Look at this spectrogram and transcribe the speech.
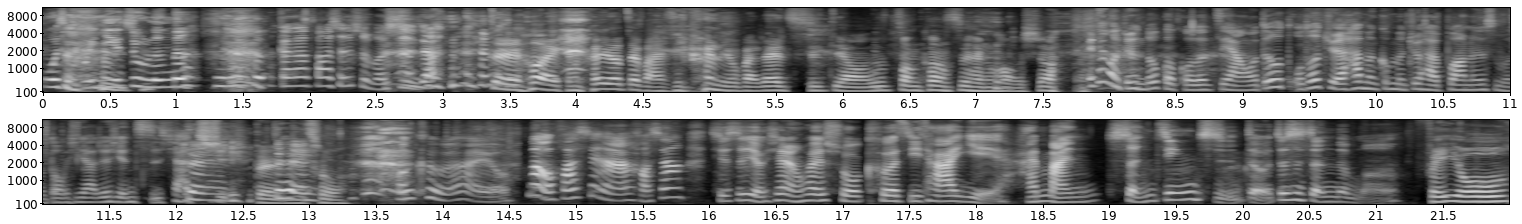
我怎么会噎住了呢？刚刚发生什么事？这样？对，后来赶快又再把这块牛排再吃掉，状况是很好笑。哎、但我觉得很多狗狗都这样，我都我都觉得它们根本就还不知道那是什么东西，他就先吃下去。对，对没错，好可爱哦。那我发现啊，好像其实有些人会说柯基它也还蛮神经质的，这是真的吗？肥油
